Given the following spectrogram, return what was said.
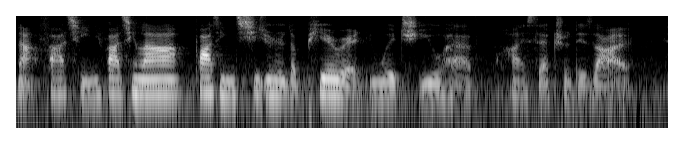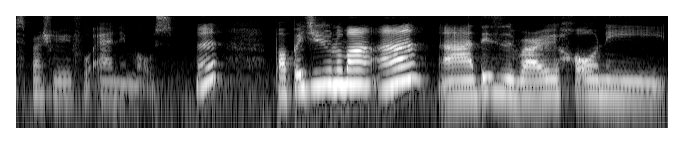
那发情你发情啦发情期就是 the period in which you have high sexual desire especially for animals 嗯宝贝记住了吗啊啊 this is very horny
